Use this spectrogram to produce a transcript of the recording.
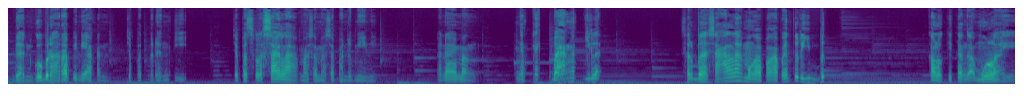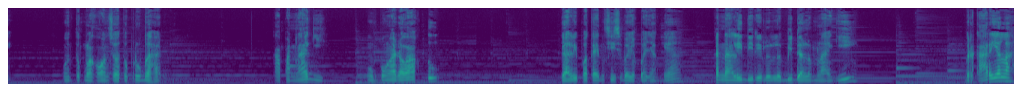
Dan gue berharap ini akan cepat berhenti cepat selesai lah masa-masa pandemi ini. Karena emang nyekek banget gila. Serba salah mau ngapa-ngapain tuh ribet. Kalau kita nggak mulai untuk melakukan suatu perubahan kapan lagi? Mumpung ada waktu. Gali potensi sebanyak-banyaknya. Kenali diri lu lebih dalam lagi. Berkaryalah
